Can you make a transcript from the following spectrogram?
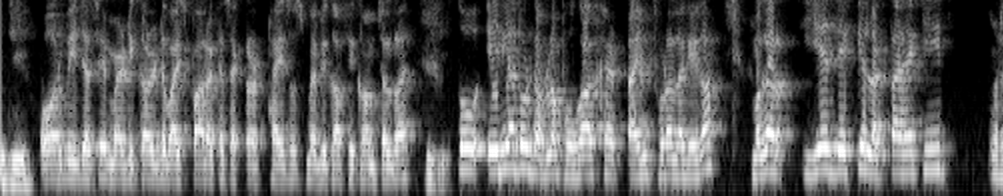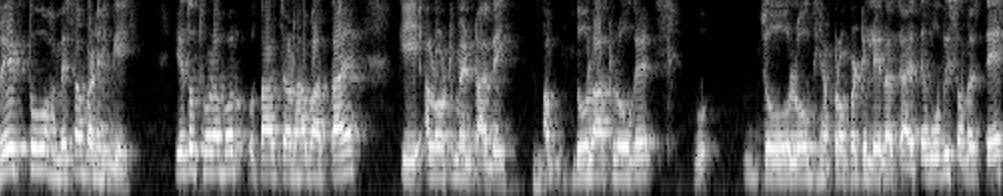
जी। और भी जैसे मेडिकल डिवाइस पार्क है सेक्टर अट्ठाईस उसमें भी काफ़ी काम चल रहा है। तो एरिया तो डेवलप होगा खैर टाइम थोड़ा लगेगा मगर ये देख के लगता है कि रेट तो हमेशा बढ़ेंगे ही। ये तो थोड़ा बहुत उतार चढ़ाव आता है कि अलॉटमेंट आ गई। अब दो लाख लोग हैं वो जो लोग यहाँ प्रॉपर्टी लेना चाहते हैं वो भी समझते हैं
